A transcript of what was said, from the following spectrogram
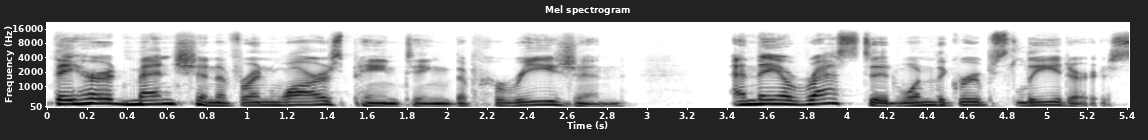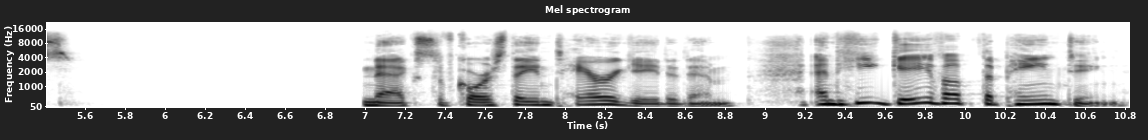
They heard mention of Renoir's painting, The Parisian, and they arrested one of the group's leaders. Next, of course, they interrogated him, and he gave up the painting.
